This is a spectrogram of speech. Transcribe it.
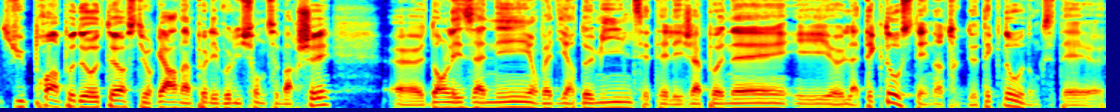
tu prends un peu de hauteur, si tu regardes un peu l'évolution de ce marché, dans les années, on va dire 2000, c'était les Japonais et la techno, c'était un truc de techno. Donc c'était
